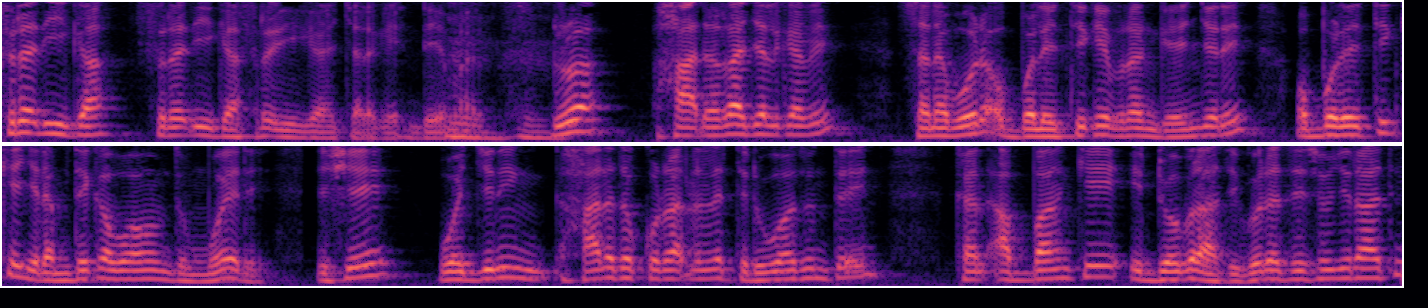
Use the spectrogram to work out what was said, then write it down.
fira dhiigaa fira dhiigaa fira dhiigaa jechaadha kan deemaa dura haadharraa jalqabee. Sana booda obboleettii kee biraan ga'een jedhee obboleettiin kee jedhamtee kan waamamtu immoo jedhe ishee wajjiniin haala tokkorraa dhalatte duwwaatu hin ta'in kan abbaan kee iddoo biraatti godhatee soo jiraate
